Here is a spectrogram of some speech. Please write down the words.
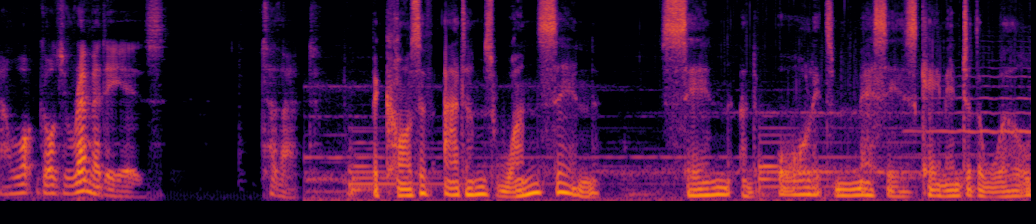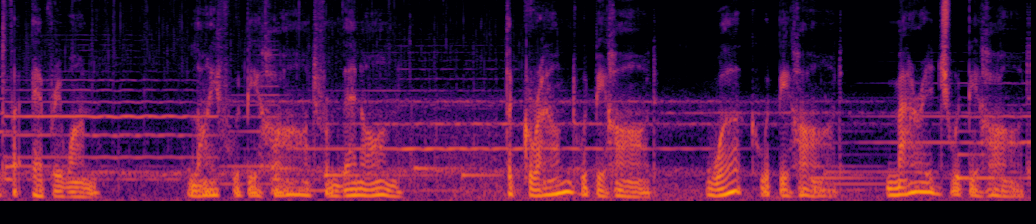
and what God's remedy is to that. Because of Adam's one sin, sin and all its messes came into the world for everyone. Life would be hard from then on. The ground would be hard, work would be hard, marriage would be hard,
